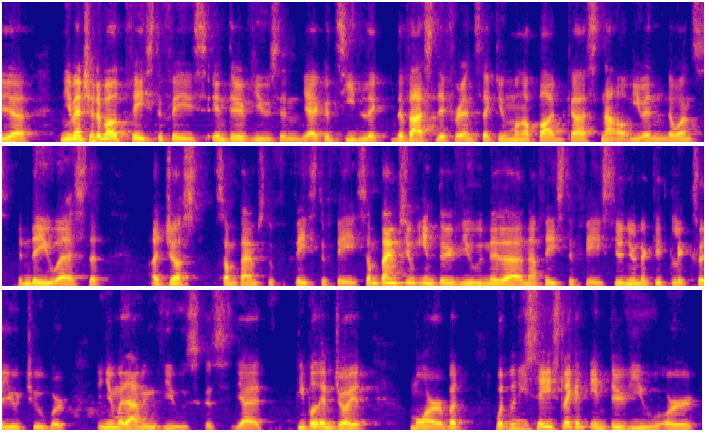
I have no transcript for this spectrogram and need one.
Yeah. You mentioned about face-to-face interviews and yeah, I could see like the vast difference. Like yung mga podcasts now, even the ones in the US that adjust sometimes to face-to-face. Sometimes yung interview nila na face-to-face, yun yung nagki-click sa YouTube or yun yung maraming views because yeah, people enjoy it more. But what would you say is like an interview or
